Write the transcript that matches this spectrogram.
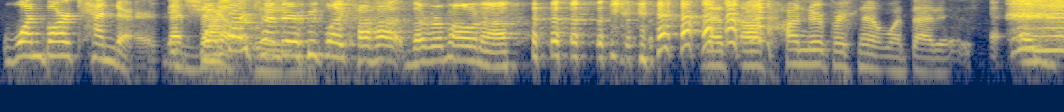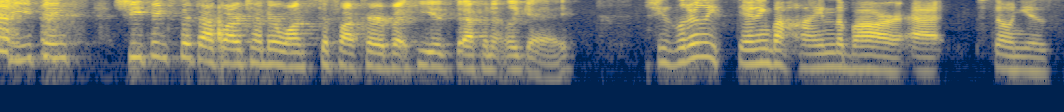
One bartender that she One bartender who's like, haha, the Ramona. That's a hundred percent what that is. and she thinks she thinks that that bartender wants to fuck her, but he is definitely gay. She's literally standing behind the bar at Sonja's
